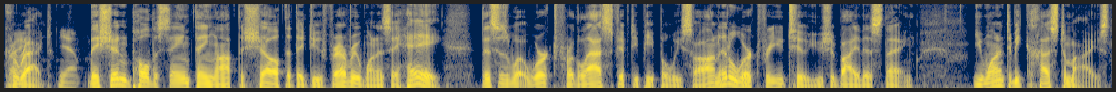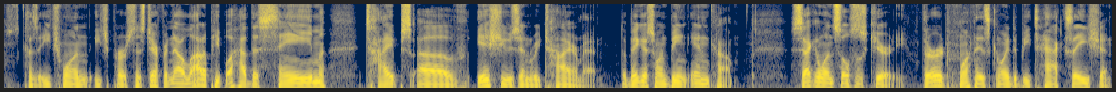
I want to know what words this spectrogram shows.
Correct. Right. Yeah. They shouldn't pull the same thing off the shelf that they do for everyone and say, hey, this is what worked for the last 50 people we saw, and it'll work for you too. You should buy this thing you want it to be customized because each one each person is different now a lot of people have the same types of issues in retirement the biggest one being income Second one, Social Security. Third one is going to be taxation.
